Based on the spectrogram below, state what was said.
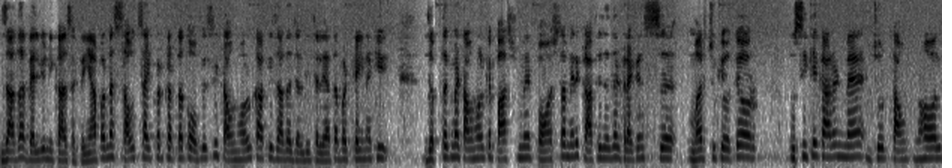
ज़्यादा वैल्यू निकाल सकते हैं। यहाँ पर मैं साउथ साइड पर करता तो ऑब्वियसली टाउन हॉल काफ़ी ज़्यादा जल्दी चले जाता बट कहीं ना कहीं जब तक मैं टाउन हॉल के पास में पहुँचता, मेरे काफ़ी ज़्यादा ड्रैगन्स मर चुके होते और उसी के कारण मैं जो टाउन हॉल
